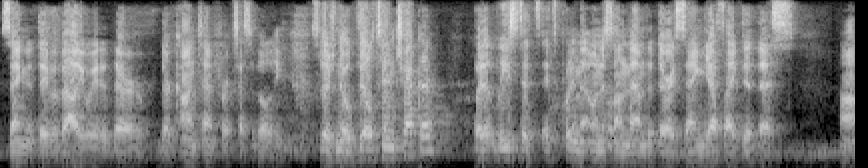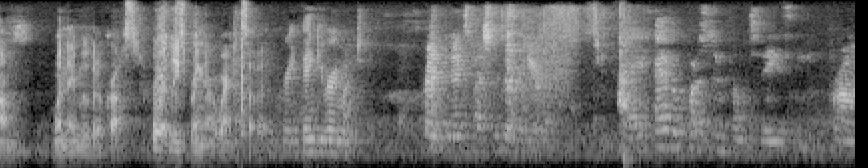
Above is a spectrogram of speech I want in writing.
saying that they've evaluated their, their content for accessibility. So there's no built-in checker, but at least it's, it's putting the onus on them that they're saying, yes, I did this, um, when they move it across, or at least bring their awareness of it. Great, thank you very much. Right, the next question's over here. I I have a question from today's meeting, from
